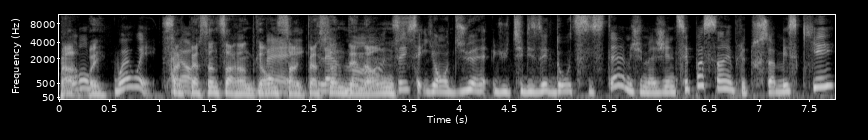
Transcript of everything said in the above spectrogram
Ah, Donc, oui. ouais, ouais. Sans Alors, que personne s'en rende compte, ben, sans que personne dénonce. Ils ont dû utiliser d'autres systèmes, j'imagine. C'est pas simple tout ça, mais ce qui est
